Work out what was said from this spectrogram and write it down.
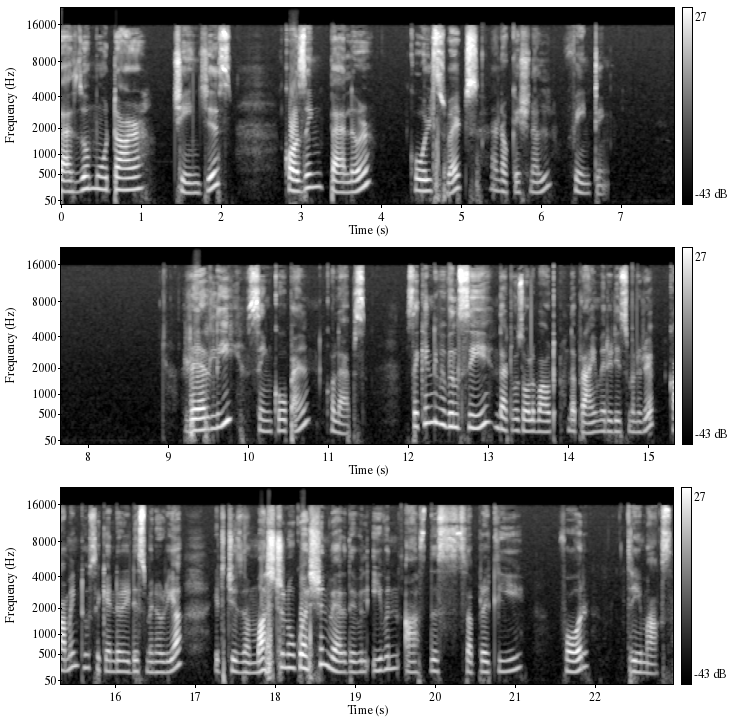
vasomotor changes causing pallor cold sweats and occasional fainting rarely syncope and collapse. Secondly, we will see that was all about the primary dysmenorrhea. Coming to secondary dysmenorrhea, it is a must know question where they will even ask this separately for 3 marks.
